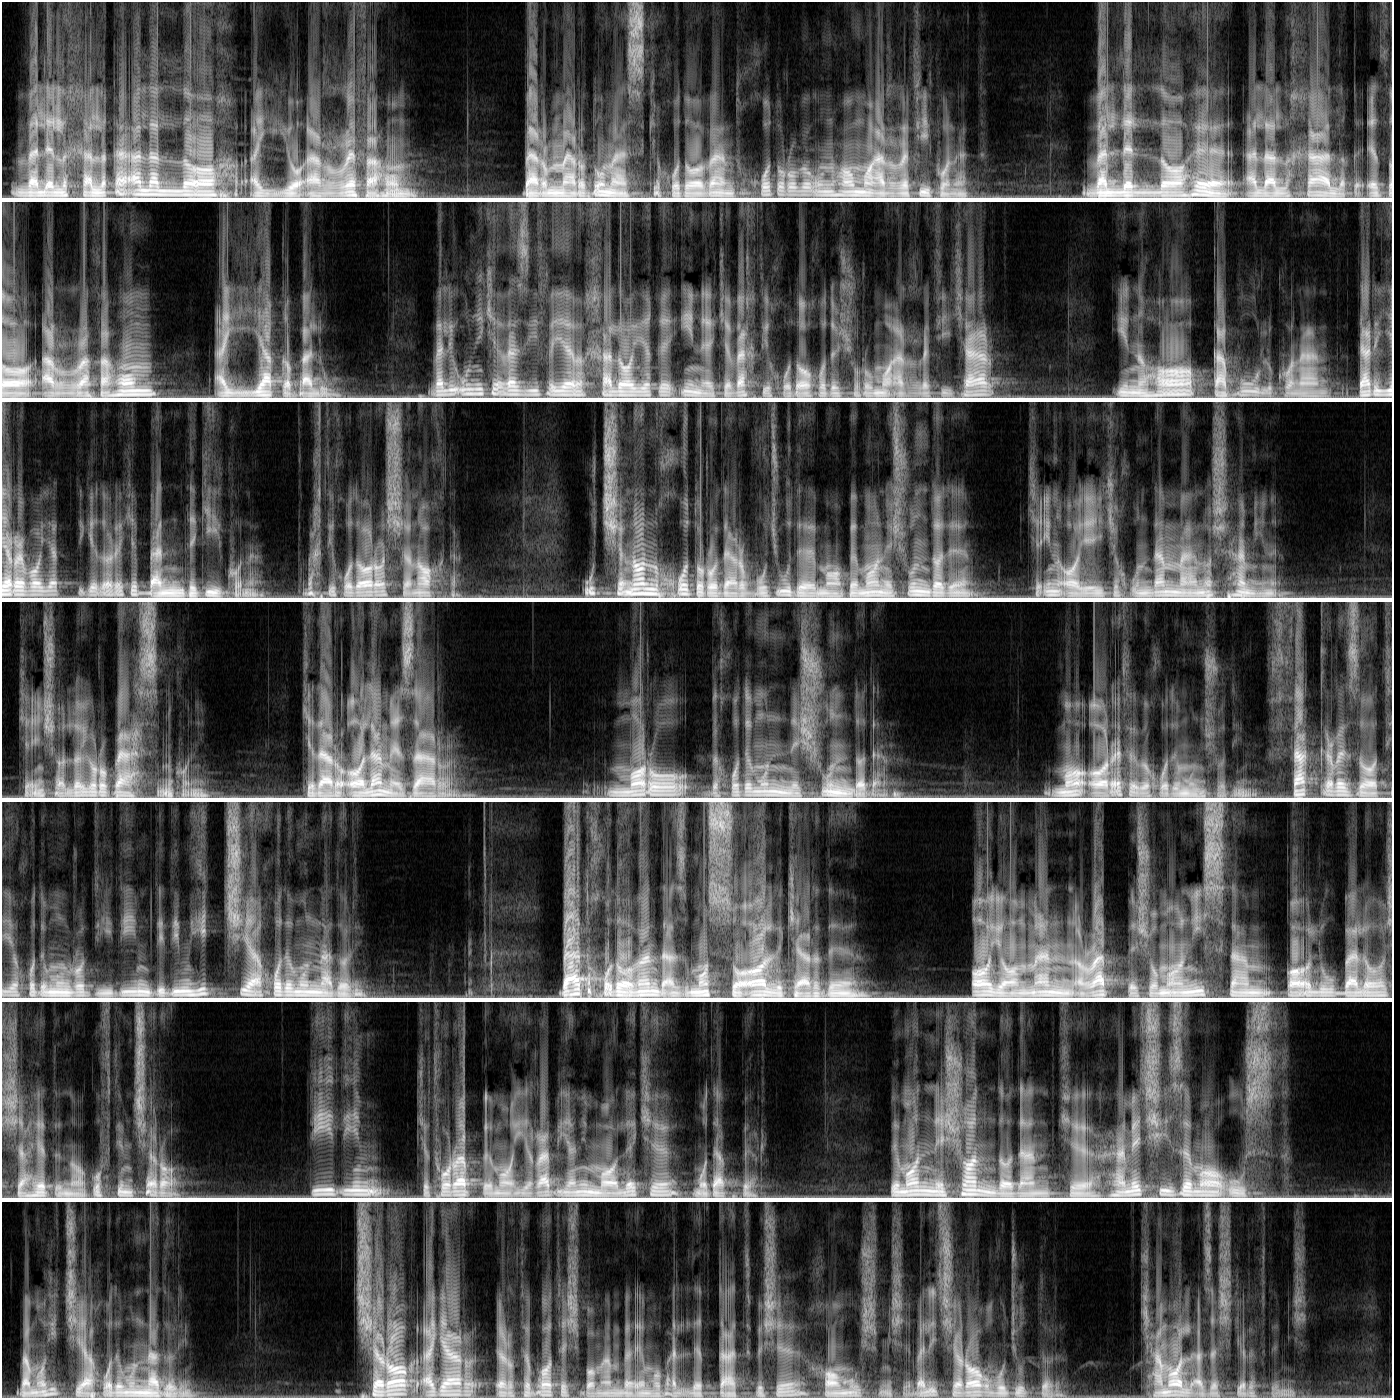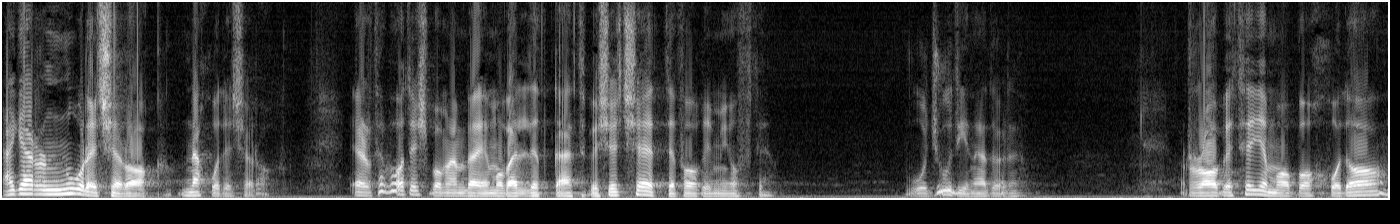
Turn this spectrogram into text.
وللخلق علی الله ایعرفهم بر مردم است که خداوند خود رو به اونها معرفی کند. ولله علی الخلق اذا عرفهم ایقبلو ولی اونی که وظیفه خلایق اینه که وقتی خدا خودش رو معرفی کرد اینها قبول کنند. در یه روایت دیگه داره که بندگی کنند. وقتی خدا را شناختن او چنان خود رو در وجود ما به ما نشون داده که این آیهی که خوندم معناش همینه. که انشالله رو بحث می‌کنیم. که در عالم زر ما رو به خودمون نشون دادن. ما عارف به خودمون شدیم. فقر ذاتی خودمون رو دیدیم دیدیم هیچی از خودمون نداریم. بعد خداوند از ما سوال کرده آیا من رب شما نیستم؟ قالو بلا شهدنا. گفتیم چرا؟ دیدیم که تو رب مایی رب یعنی مالک مدبر. به ما نشان دادند که همه چیز ما اوست و ما هیچی از خودمون نداریم. چراغ اگر ارتباطش با منبع مولد قطع بشه خاموش میشه ولی چراغ وجود داره. کمال ازش گرفته میشه. اگر نور چراغ نه خود چراغ. ارتباطش با منبع مولد قطع بشه چه اتفاقی میفته؟ وجودی نداره. رابطه ما با خدا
